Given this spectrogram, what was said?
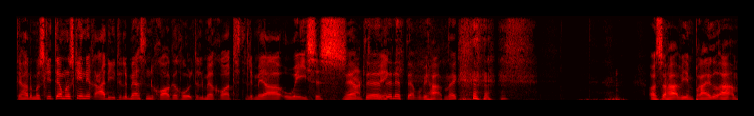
Det har du måske, det har du måske egentlig ret i. Det er lidt mere sådan rock and roll, det er lidt mere råt, det er lidt mere Oasis. Ja, men det, det er lidt der, hvor vi har den, ikke? Og så har vi en brækket arm.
